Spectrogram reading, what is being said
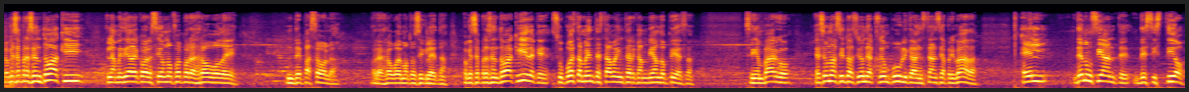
Lo que se presentó aquí en la medida de coerción no fue por el robo de, pasola, por el robo de motocicleta. Lo que se presentó aquí de que supuestamente estaba intercambiando piezas. Sin embargo, es una situación de acción pública de instancia privada. El denunciante desistió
